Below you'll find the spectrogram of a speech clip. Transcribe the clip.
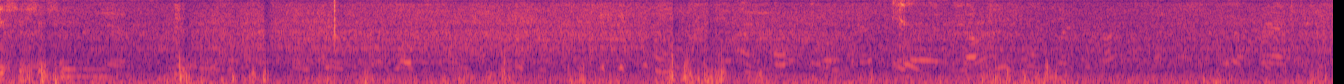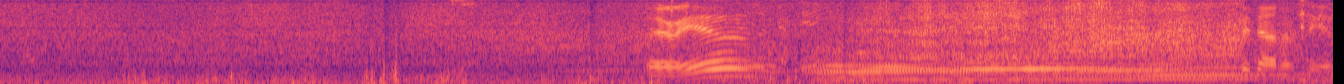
There he is. Go down and see him.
